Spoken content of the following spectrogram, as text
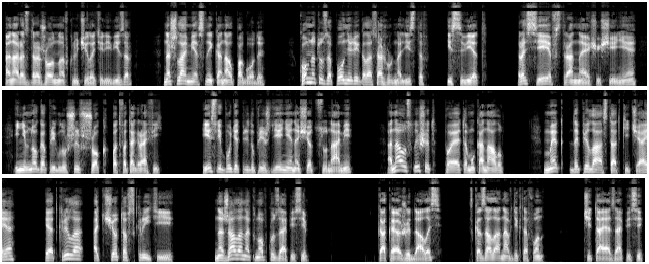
Она раздраженно включила телевизор, нашла местный канал погоды. Комнату заполнили голоса журналистов и свет, рассеяв странное ощущение и немного приглушив шок от фотографий. Если будет предупреждение насчет цунами, она услышит по этому каналу. Мэг допила остатки чая и открыла отчет о вскрытии. Нажала на кнопку записи. «Как и ожидалось», — сказала она в диктофон, читая записи,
